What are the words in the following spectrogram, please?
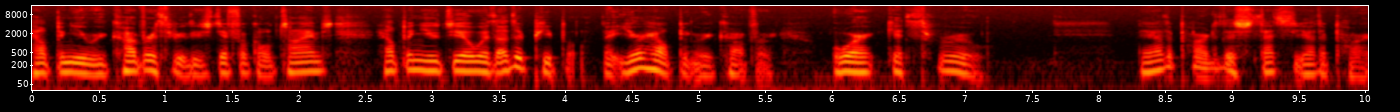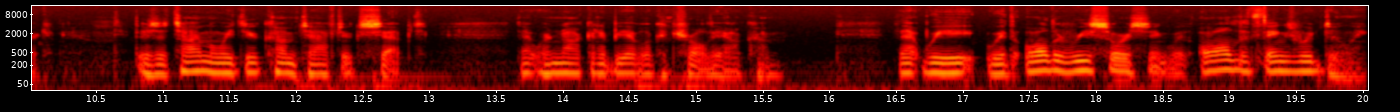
helping you recover through these difficult times, helping you deal with other people that you're helping recover or get through. The other part of this, that's the other part. There's a time when we do come to have to accept that we're not going to be able to control the outcome. That we, with all the resourcing, with all the things we're doing,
